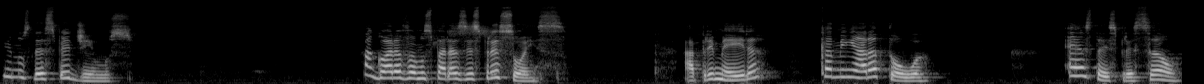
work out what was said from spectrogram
e nos despedimos. Agora vamos para as expressões. A primeira, caminhar à toa. Esta expressão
